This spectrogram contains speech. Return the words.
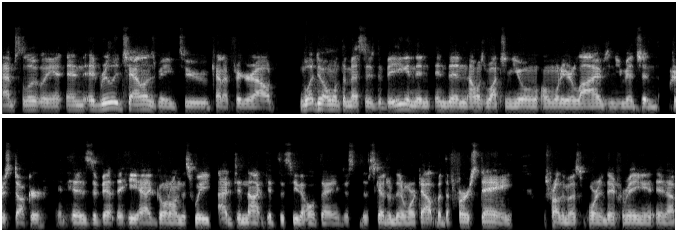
Absolutely, and it really challenged me to kind of figure out what do I want the message to be, and then and then I was watching you on, on one of your lives, and you mentioned Chris Ducker and his event that he had going on this week. I did not get to see the whole thing; just the schedule didn't work out. But the first day was probably the most important day for me, and I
